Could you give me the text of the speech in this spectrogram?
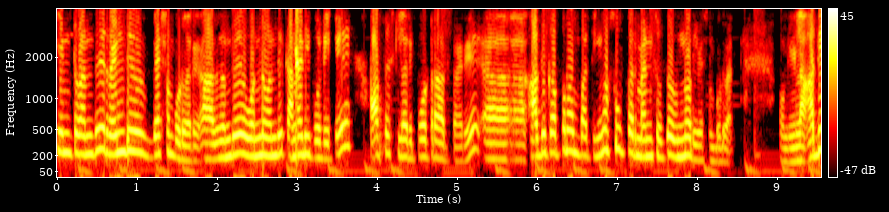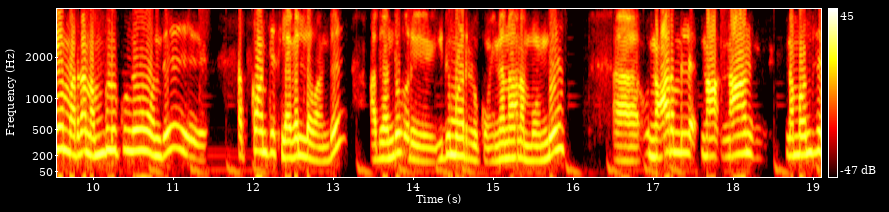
கென்ட் வந்து ரெண்டு வேஷம் போடுவாரு. அது வந்து ஒண்ணு வந்து கண்ணாடி போட்டுட்டு ஆபீஸ்ல ரிப்போர்ட்டரா இருப்பாரு. அதுக்கப்புறம் பாத்தீங்கன்னா சூப்பர்மேன் சொல்லிட்டு இன்னொரு வேஷம் போடுவார். ஓகேங்களா? அதே மாதிரிதான் நம்மளுக்குள்ளும் வந்து சப்கான்சியஸ் லெவல்ல வந்து அது வந்து ஒரு இது மாதிரி இருக்கும். என்னன்னா நம்ம வந்து நார்மல் நான் நம்ம வந்து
